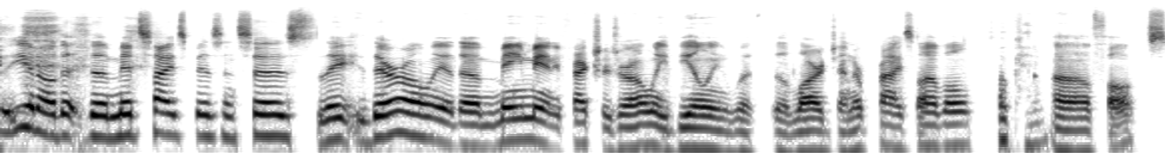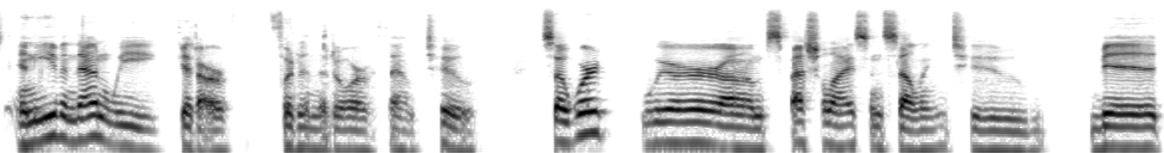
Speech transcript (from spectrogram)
you know, the, the mid-sized businesses, they they're only the main manufacturers are only dealing with the large enterprise level okay. uh, folks, and even then we get our foot in the door with them too. So we're we're um, specialized in selling to mid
